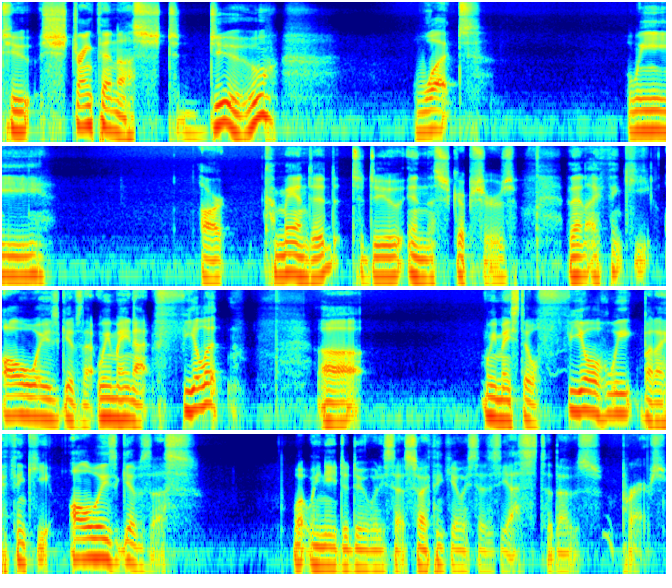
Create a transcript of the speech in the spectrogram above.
to strengthen us to do what we are commanded to do in the scriptures, then I think he always gives that. We may not feel it. Uh, we may still feel weak, but I think he always gives us what we need to do, what he says. So I think he always says yes to those prayers.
